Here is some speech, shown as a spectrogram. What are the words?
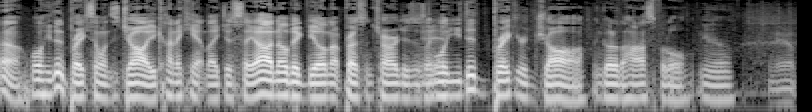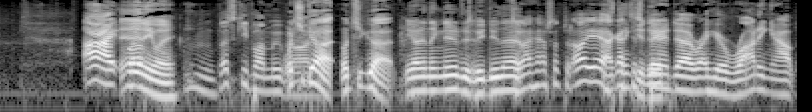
Oh, well, he did break someone's jaw. You kind of can't like just say, "Oh, no big deal, not pressing charges." It's like, well, you did break your jaw and go to the hospital. You know. Yeah. All right. well, anyway, let's keep on moving. what you on. got? What you got? You got anything new? Did, we do that? Did I have something? Oh yeah, I, I got this band uh, right here, "Rotting Out,"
